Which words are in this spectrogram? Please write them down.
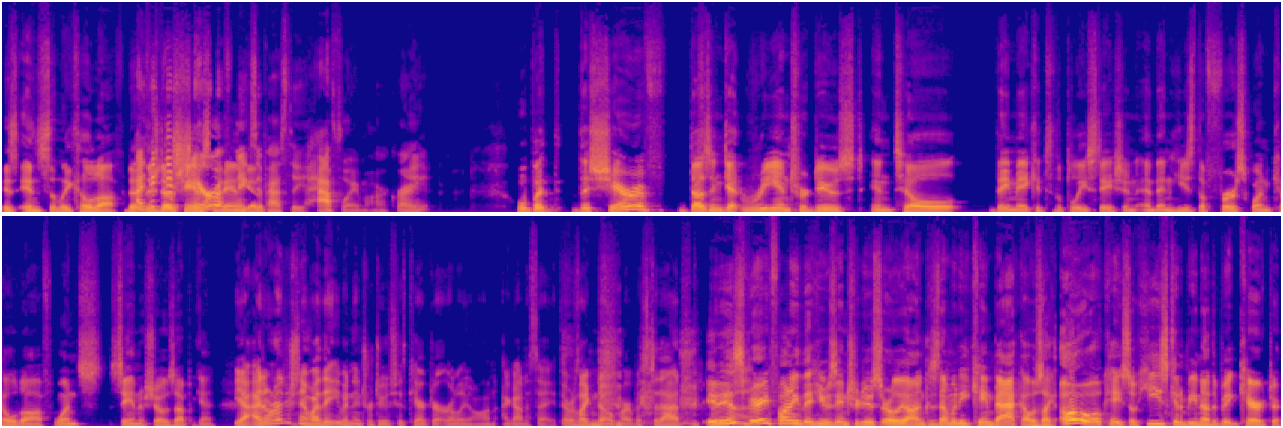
is instantly killed off. No- I There's think no the chance sheriff makes together. it past the halfway mark, right? Well, but the sheriff doesn't get reintroduced until they make it to the police station, and then he's the first one killed off once Santa shows up again. Yeah, I don't understand why they even introduced his character early on. I gotta say, there was like no purpose to that. It is Uh, very funny that he was introduced early on because then when he came back, I was like, oh, okay, so he's to be another big character.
